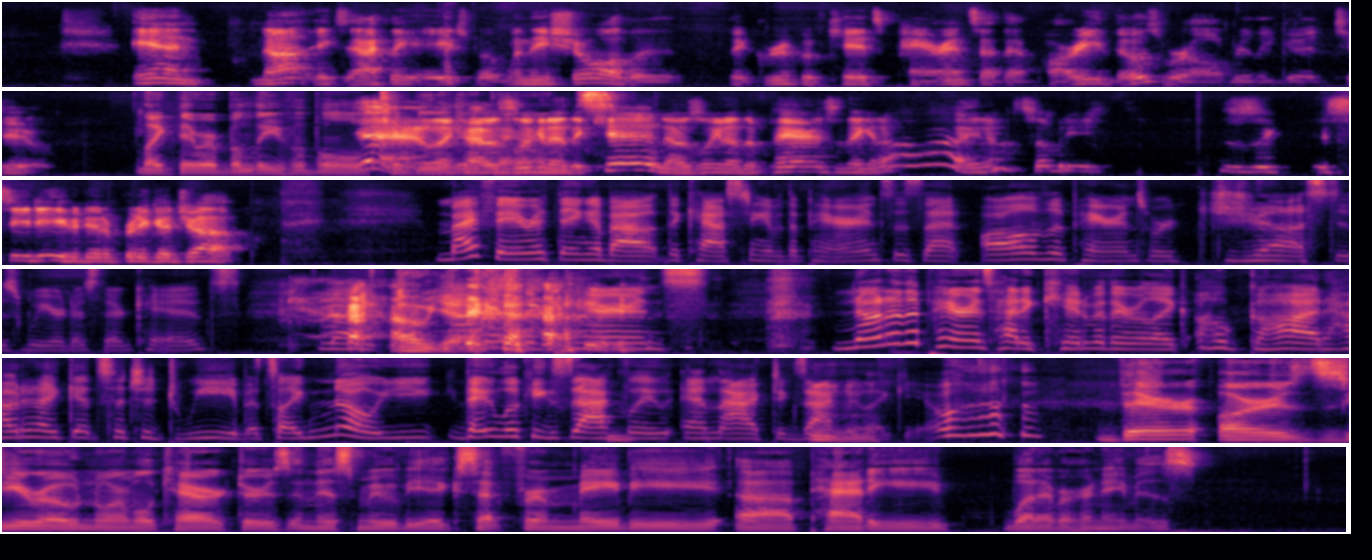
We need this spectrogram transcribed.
and not exactly age, but when they show all the the group of kids' parents at that party, those were all really good too. Like they were believable. Yeah, be like I was looking at the kid and I was looking at the parents and thinking, oh wow, you know, somebody this is a, a CD who did a pretty good job. My favorite thing about the casting of the parents is that all of the parents were just as weird as their kids. Like, Oh, yeah. none of the parents, none of the parents had a kid where they were like, "Oh God, how did I get such a dweeb?" It's like, no, you, they look exactly and act exactly Mhm. like you. There are zero normal characters in this movie except for maybe uh, Patty, whatever her name is.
